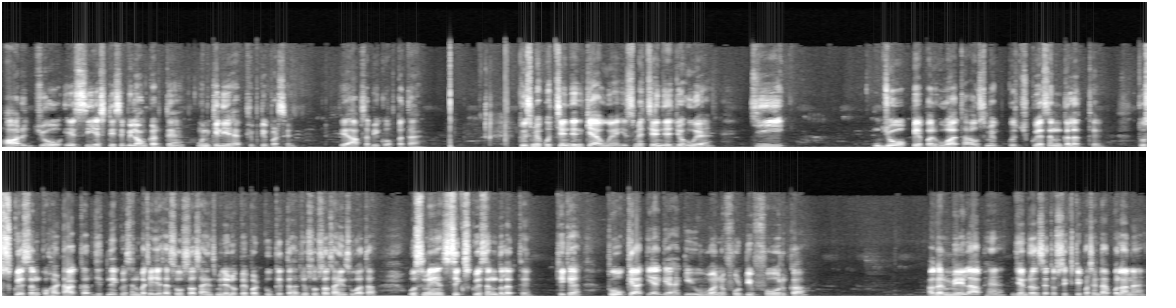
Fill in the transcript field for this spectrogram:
और जो एस सी एस टी से बिलोंग करते हैं, उनके लिए है फिफ्टी परसेंट ये आप सभी को पता है। तो इसमें कुछ चेंजेज क्या हुए हैं? इसमें चेंजेज जो हुए हैं कि जो पेपर हुआ था, उसमें कुछ क्वेश्चन गलत थे। तो उस क्वेश्चन को हटाकर जितने क्वेश्चन बचे, जैसे सोशल साइंस में ले लो पेपर टू के तहत जो सोशल साइंस हुआ था, उसमें सिक्स क्वेश्चन गलत थे। ठीक है? तो क्या किया गया है कि वन फोर्टी फोर का अगर मेल आप हैं जनरल से तो सिक्सटी परसेंट आपको लाना है।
